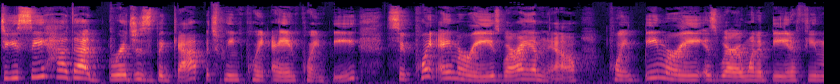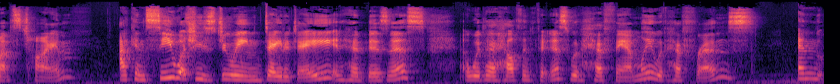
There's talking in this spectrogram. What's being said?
Do you see how that bridges the gap between point A and point B? So, point A Marie is where I am now. Point B Marie is where I want to be in a few months' time. I can see what she's doing day to day in her business, uh, with her health and fitness, with her family, with her friends. And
